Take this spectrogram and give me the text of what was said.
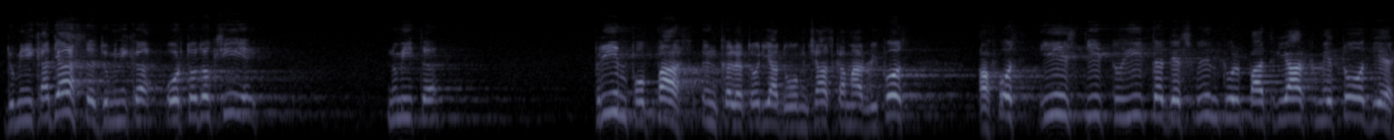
Duminica de astăzi, Duminica Ortodoxiei, numită prim popas în călătoria duomcească a Marului Post, a fost instituită de Sfântul Patriarh Metodie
